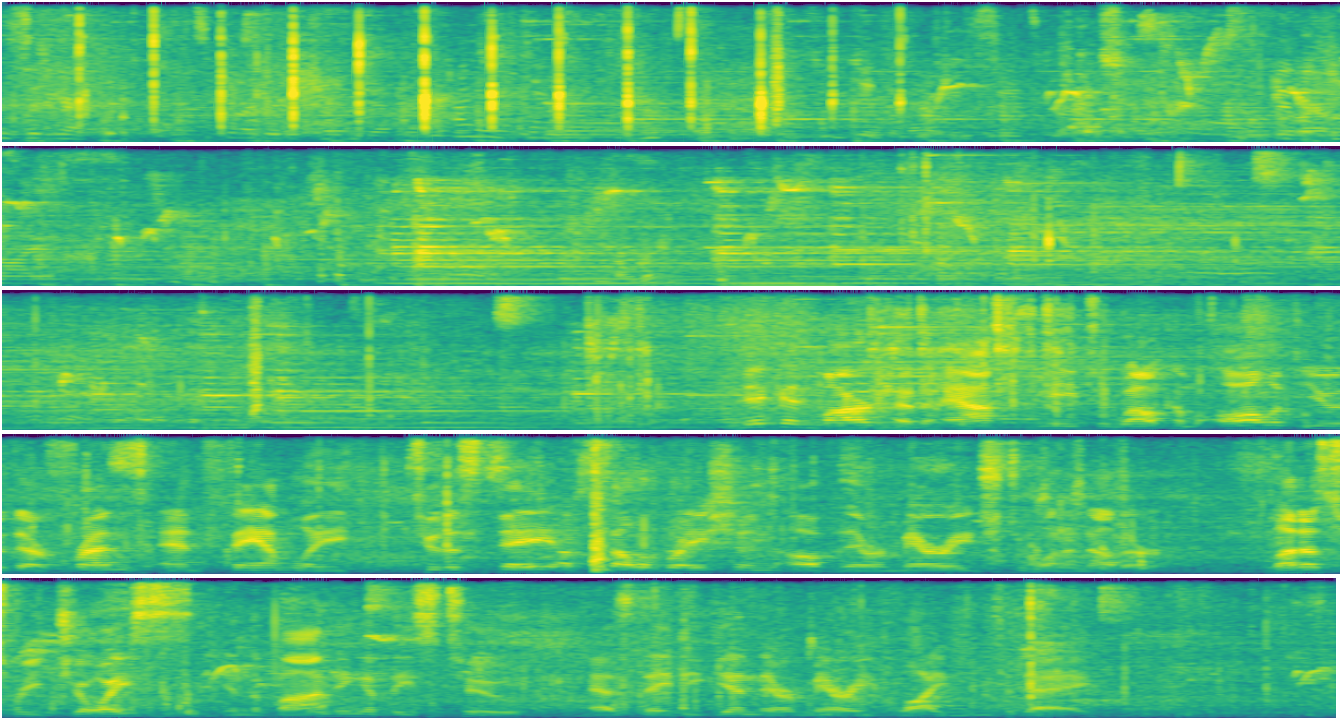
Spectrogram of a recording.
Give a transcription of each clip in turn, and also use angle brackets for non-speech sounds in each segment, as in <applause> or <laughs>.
can sit here. Nick and Mark have asked me to welcome all of you, their friends and family, to this day of celebration of their marriage to one another. Let us rejoice in the bonding of these two as they begin their married life today.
